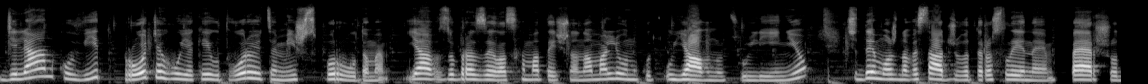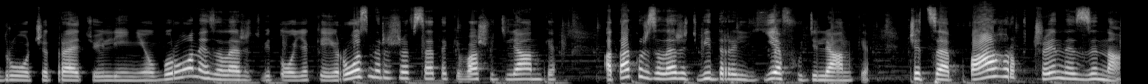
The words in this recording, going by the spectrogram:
ділянку від протягу, який утворюється між спорудами. Я зобразила схематично на малюнку уявну цю лінію. Сюди можна висаджувати рослини першої, другої чи третьої лінії оборони, залежить від того, який розмір вже все-таки вашої ділянки. А також залежить від рельєфу ділянки, чи це пагорб, чи низина.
